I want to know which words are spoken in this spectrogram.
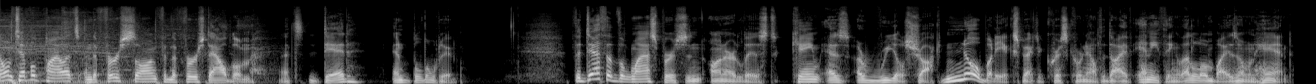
Stone Temple Pilots and the first song from the first album. That's Dead and Bloated. The death of the last person on our list came as a real shock. Nobody expected Chris Cornell to die of anything, let alone by his own hand.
